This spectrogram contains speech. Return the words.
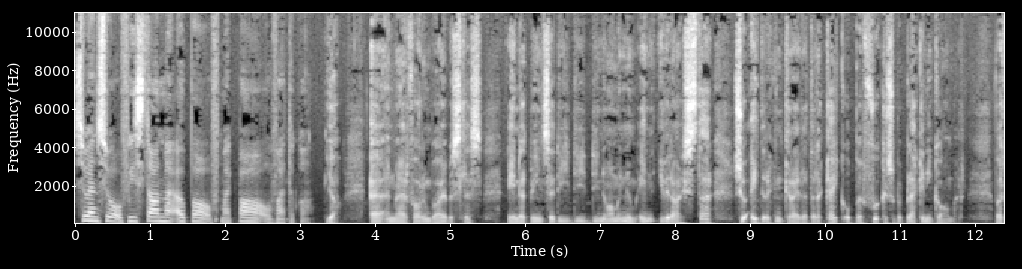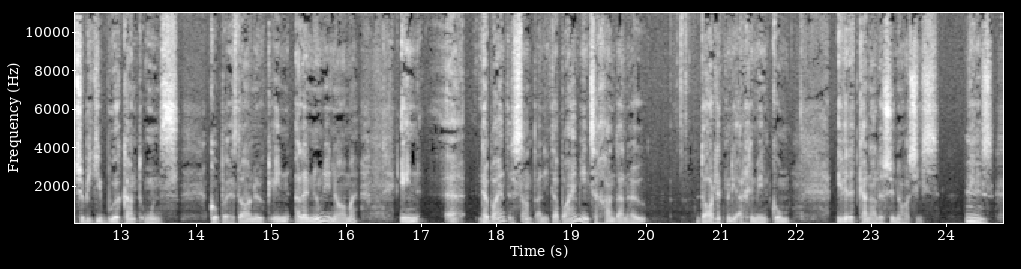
so en so of hier staan my oupa of my pa of wat ook al. Ja, uh, in my ervaring baie beslis en dat mense die die die name noem en jy weet daai star so uitdrukking kry dat hulle kyk op 'n fokus op 'n plek in die kamer wat so bietjie bokant ons koppe is daar in hoek en hulle noem die name en uh, nou baie interessant Anita baie mense gaan dan nou dadelik met die argument kom jy weet dit kan halusinasies wees. Mm.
